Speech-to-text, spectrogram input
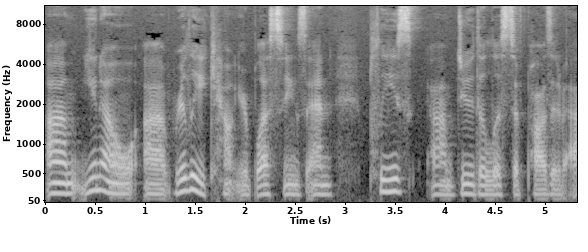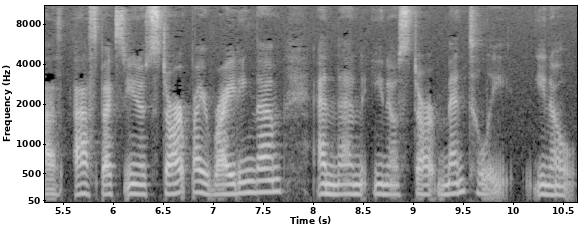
um, you know, uh, really count your blessings and please um, do the list of positive as- aspects. You know, start by writing them and then, you know, start mentally, you know,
